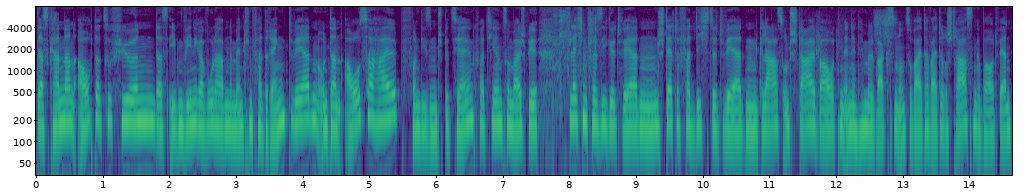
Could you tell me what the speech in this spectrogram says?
Das kann dann auch dazu führen, dass eben weniger wohlhabende Menschen verdrängt werden und dann außerhalb von diesen speziellen Quartieren zum Beispiel Flächen versiegelt werden, Städte verdichtet werden, Glas- und Stahlbauten in den Himmel wachsen und so weiter, weitere Straßen gebaut werden.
